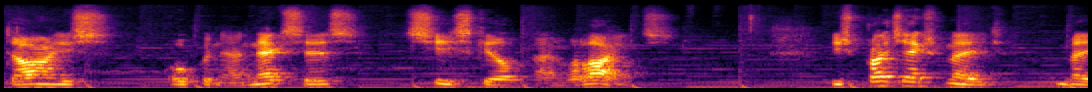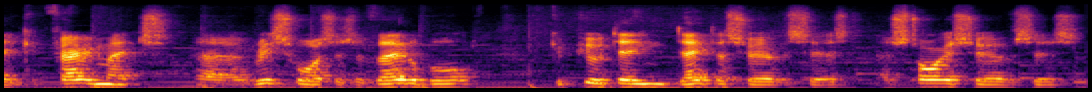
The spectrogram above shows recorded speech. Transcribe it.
DICE, OpenAIRE Nexus, C-SCALE and Reliance. These projects made, make very much uh, resources available, computing, data services and storage services,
